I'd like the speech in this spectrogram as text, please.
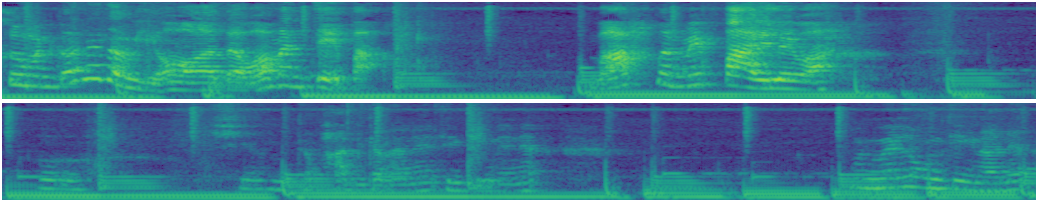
คือมันก็น่าจะหวีออกอะแต่ว่ามันเจ็บอะวะมันไม่ไปเลยวะเออเชื่อมันจะพันกันแล้วเนี่ยจริงๆนะเนี่ย มันไม่ลงจริงแล้วเนี่ย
